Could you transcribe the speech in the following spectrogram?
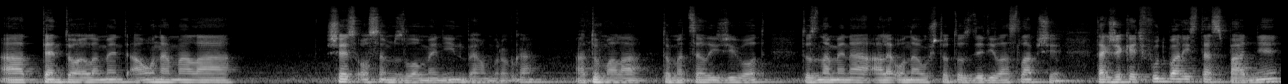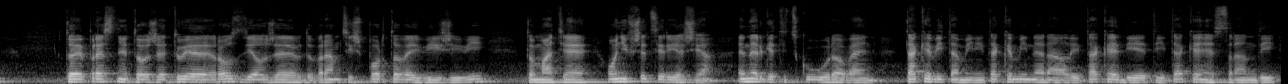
a tento element a ona mala 6-8 zlomenín behom roka a to, mala, to má celý život to znamená, ale ona už toto zdedila slabšie. Takže keď futbalista spadne, to je presne to, že tu je rozdiel, že v rámci športovej výživy to máte, oni všetci riešia energetickú úroveň, také vitamíny, také minerály, také diety, také srandy,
